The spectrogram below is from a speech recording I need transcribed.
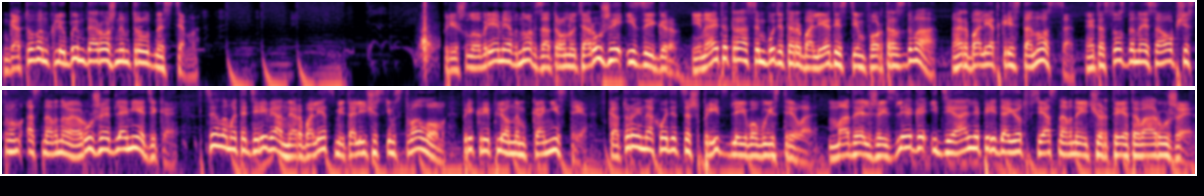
готовым к любым дорожным трудностям. Пришло время вновь затронуть оружие из игр, и на этот раз им будет арбалет из Team Fortress 2. Арбалет крестоносца – это созданное сообществом основное оружие для медика. Целом это деревянный арбалет с металлическим стволом, прикрепленным к канистре, в которой находится шприц для его выстрела. Модель же из Лего идеально передает все основные черты этого оружия.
